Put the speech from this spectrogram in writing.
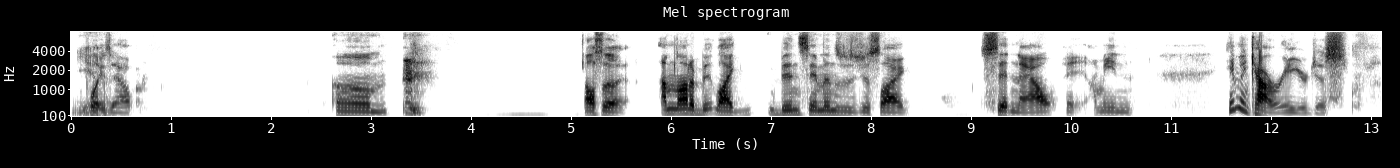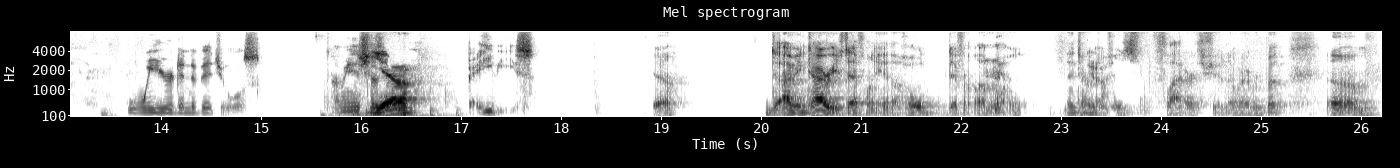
yeah. plays out. Um. also, I'm not a bit like Ben Simmons was just like sitting out. Eh, I mean, him and Kyrie are just weird individuals. I mean, it's just yeah, babies. yeah. I mean, Kyrie's definitely a whole different level in- terms Yeah. of his flat Earth shit or whatever. But um,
